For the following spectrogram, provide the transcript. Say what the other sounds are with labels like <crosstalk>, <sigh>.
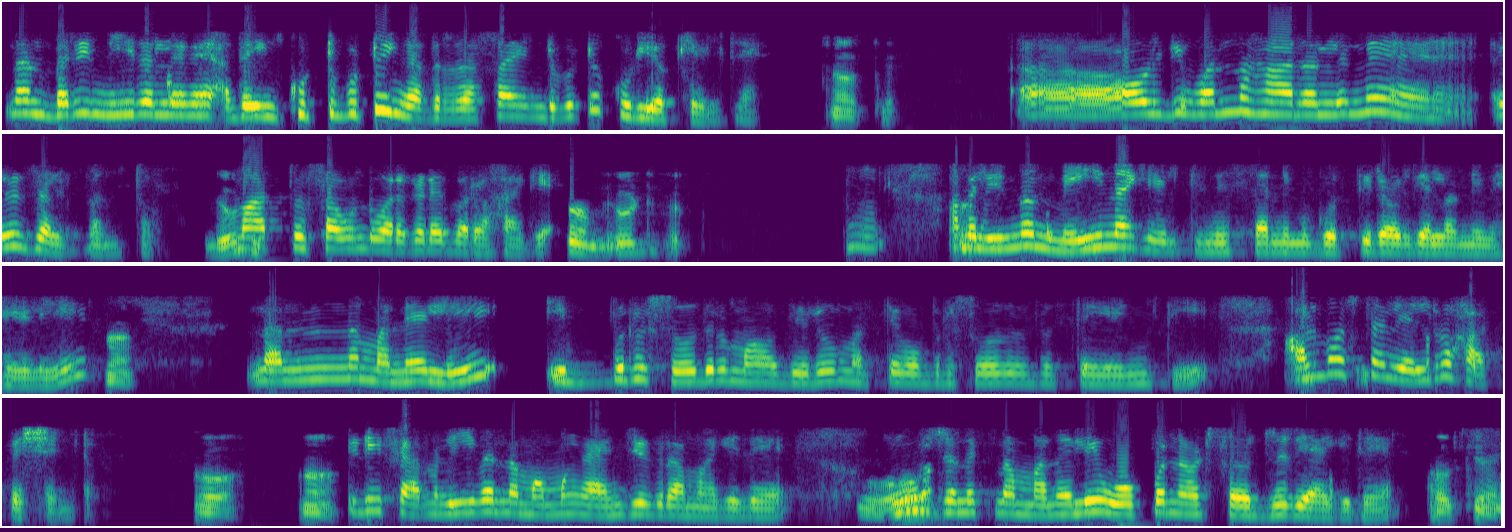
ನಾನ್ ಬರೀ ನೀರಲ್ಲೇನೆ ಅದೇ ಹಿಂಗ್ ಕುಟ್ಬಿಟ್ಟು ಹಿಂಗ್ ಅದ್ರ ರಸ ಹಿಂಡ್ಬಿಟ್ಟು ಕುಡಿಯೋಕೆ ಹೇಳ್ದೆ. ಓಕೆ. ಅವಳಿಗೆ ಒನ್ ಹಾರಲ್ಲೇನೆ ರಿಸಲ್ಟ್ ಬಂತು. ಮತ್ತು ಸೌಂಡ್ ಹೊರಗಡೆ ಬರೋ ಹಾಗೆ. Beautiful hmm. ಆಮೇಲೆ ಇನ್ನೊಂದು ಮೇಯ್ನ್ ಆಗಿ ಹೇಳ್ತೀನಿ ಸರ್ ನಿಮ್ಗೆ ಗೊತ್ತಿರೋರ್ಗೆಲ್ಲ ನೀವು ಹೇಳಿ. ಹಾ. ನನ್ನ ಮನೆಯಲ್ಲಿ ಇಬ್ರು ಸೋದರ ಮಾವದಿರು ಮತ್ತೆ ಒಬ್ರು ಸೋದರ ಜೊತೆ ಹೆಂಡತಿ ಆಲ್ಮೋಸ್ಟ್ ಅಲ್ಲಿ ಎಲ್ಲರೂ ಹಾರ್ಟ್ ಪೇಷಂಟ್ ಓ. ಇಡೀ ಫ್ಯಾಮಿಲಿ ಈವನ್ ನಮ್ಮ ಅಮ್ಮಂಗೆ ಆಂಜಿಯೋಗ್ರಾಮ್ ಆಗಿದೆ. ಮೂರ್ ಜನಕ್ಕೆ ನಮ್ಮ ಮನೇಲಿ ಓಪನ್ ಹಾರ್ಟ್ ಸರ್ಜರಿ ಆಗಿದೆ. ಓಕೆ.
